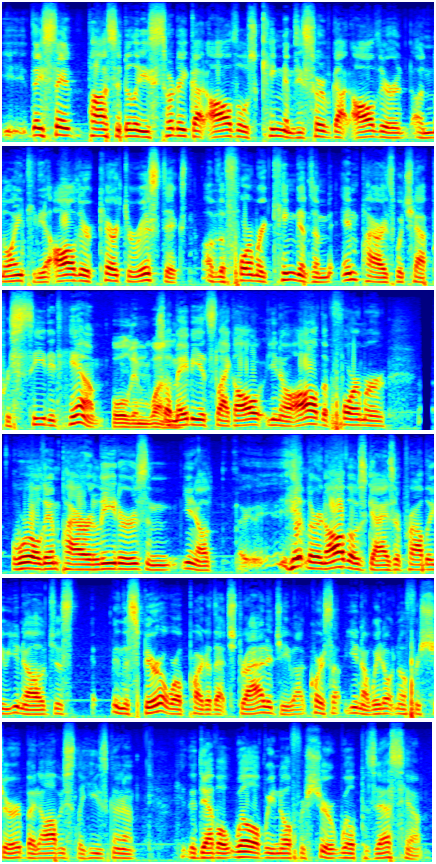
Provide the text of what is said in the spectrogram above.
They say possibility. He's sort of got all those kingdoms. He's sort of got all their anointing, all their characteristics of the former kingdoms and empires which have preceded him. All in one. So maybe it's like all you know, all the former world empire leaders, and you know, Hitler and all those guys are probably you know just in the spirit world part of that strategy. Of course, you know we don't know for sure, but obviously he's gonna, the devil will, we know for sure, will possess him.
